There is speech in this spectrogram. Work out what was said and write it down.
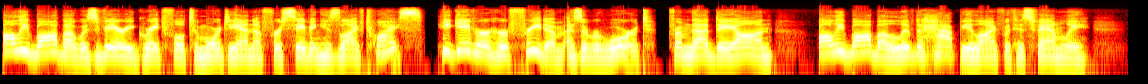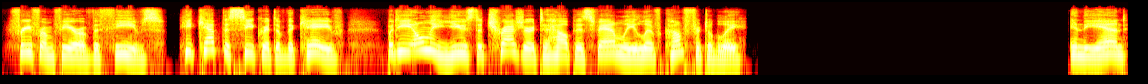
Ali Baba was very grateful to Morgiana for saving his life twice. He gave her her freedom as a reward. From that day on, Ali Baba lived a happy life with his family, free from fear of the thieves. He kept the secret of the cave, but he only used the treasure to help his family live comfortably. In the end,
